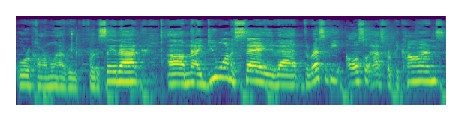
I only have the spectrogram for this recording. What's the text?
or caramel, however you prefer to say that. Um, now I do want to say that the recipe also asks for pecans.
